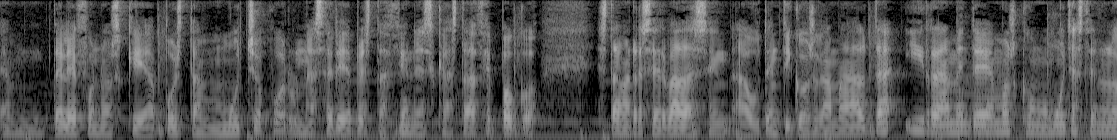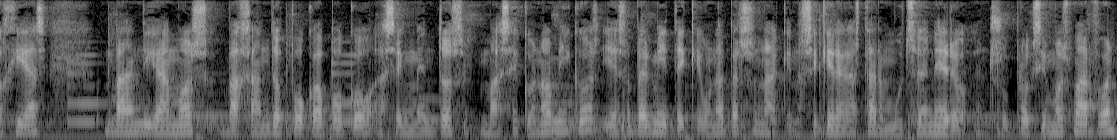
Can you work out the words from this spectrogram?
em, teléfonos que apuestan mucho por una serie de prestaciones que hasta hace poco estaban reservadas en auténticos gama alta y realmente vemos como muchas tecnologías van, digamos, bajando poco a poco a segmentos más económicos y eso permite que una persona que no se quiera gastar mucho dinero en su próximo smartphone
